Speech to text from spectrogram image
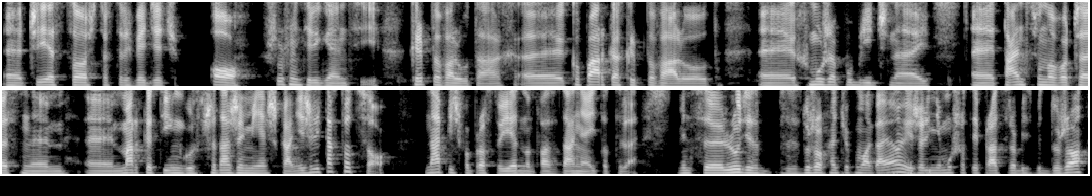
E, czy jest coś, co chcesz wiedzieć o sztucznej inteligencji, kryptowalutach, e, koparkach kryptowalut, e, chmurze publicznej, e, tańcu nowoczesnym, marketingu, sprzedaży mieszkań. Jeżeli tak, to co? Napisz po prostu jedno, dwa zdania i to tyle. Więc ludzie z, z, dużą chęcią pomagają, jeżeli nie muszą tej pracy robić zbyt dużo,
